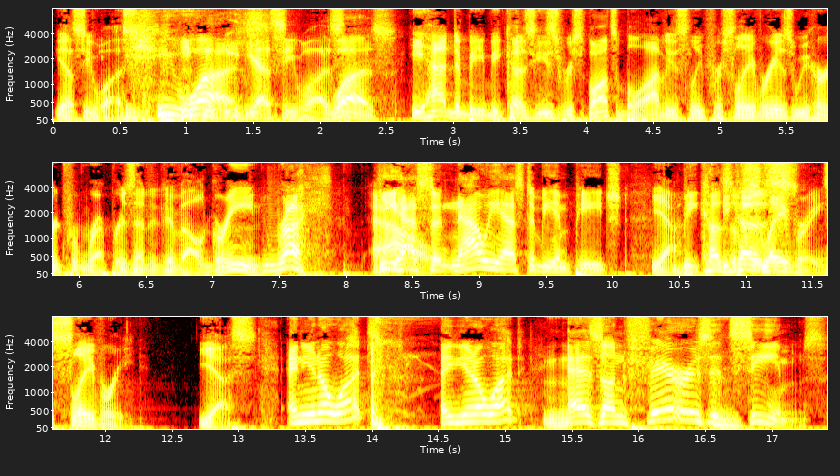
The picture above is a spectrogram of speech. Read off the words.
Yes, he was. He was. yes, he was. Was He had to be because he's responsible, obviously, for slavery, as we heard from Representative Al Green. right. He has to now. He has to be impeached. Yeah, because, of slavery. Slavery. Yes. And you know what? and you know what? Mm-hmm. As unfair as it seems,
